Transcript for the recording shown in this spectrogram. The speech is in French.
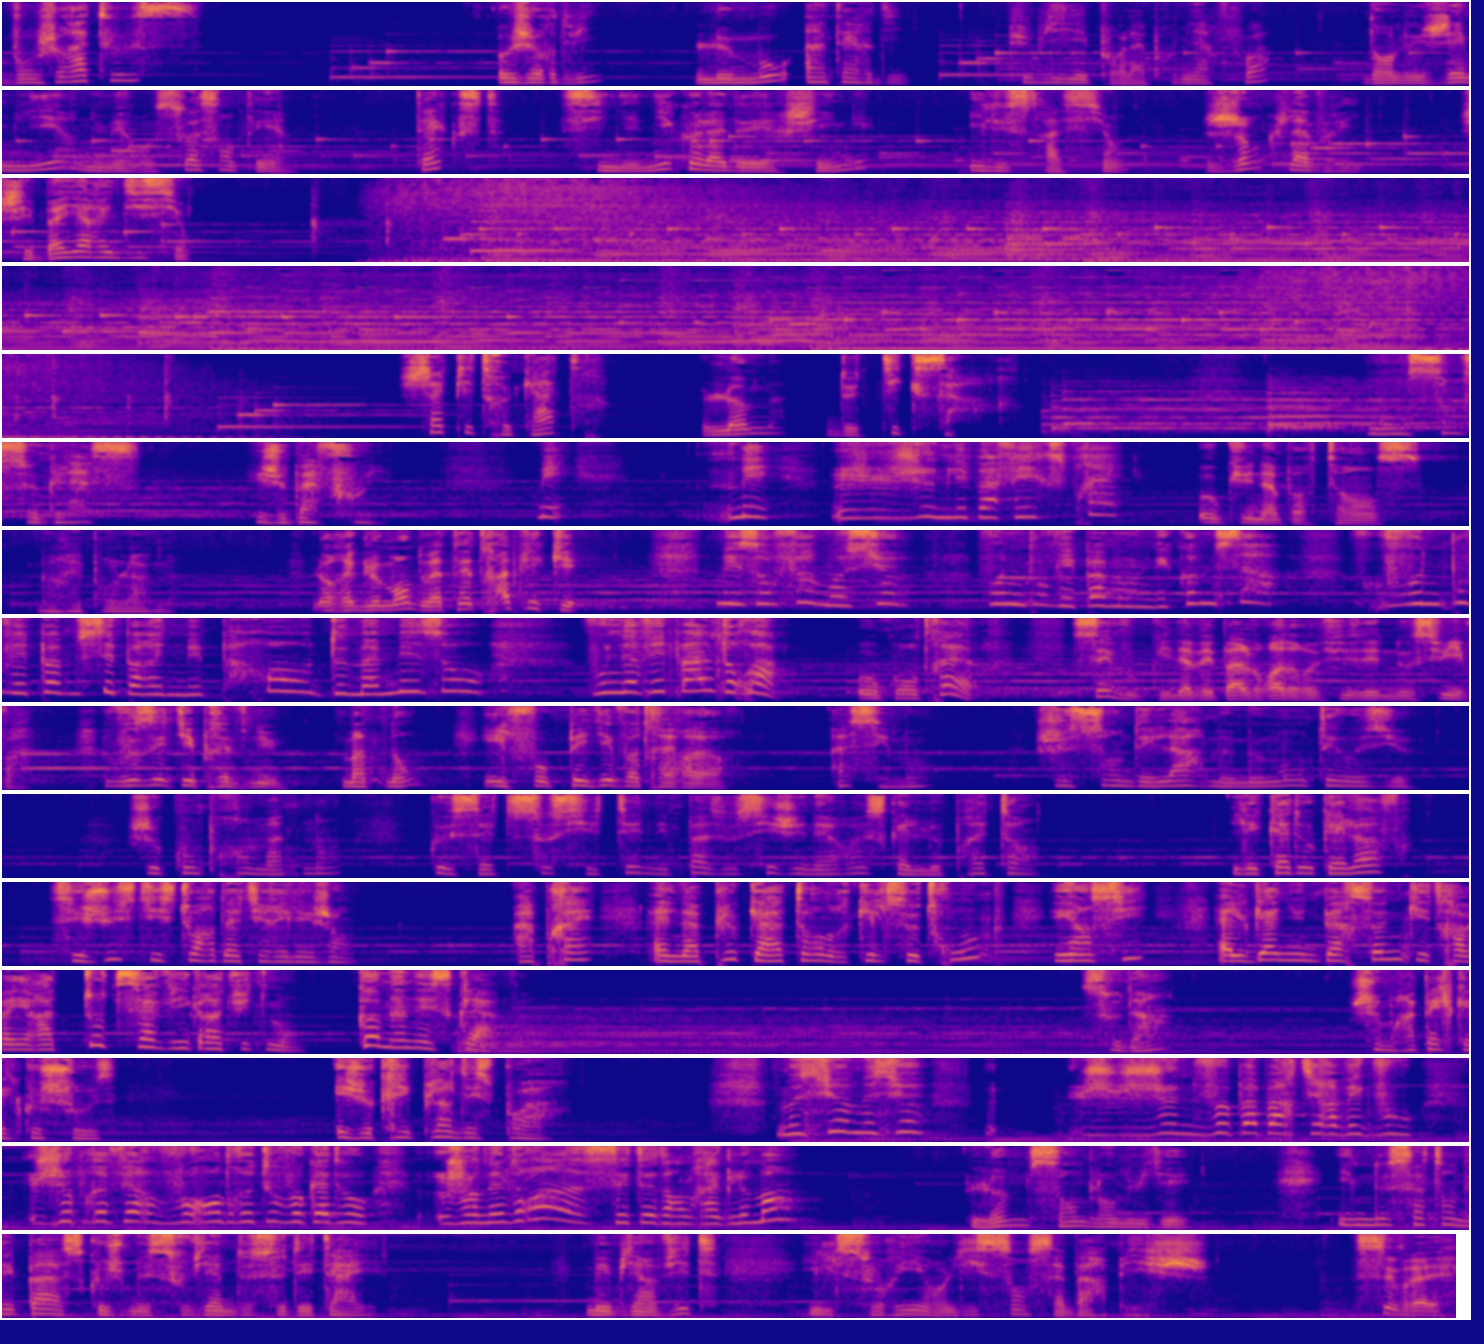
Bonjour à tous. Aujourd'hui, le mot interdit, publié pour la première fois dans le J'aime lire numéro 61. Texte signé Nicolas de Hirsching, illustration Jean Clavry, chez Bayard Éditions. Chapitre 4 L'homme de Tixar Mon sang se glace et je bafouille. Mais, mais, je ne l'ai pas fait exprès. Aucune importance, me répond l'homme. Le règlement doit être appliqué. Mais enfin, monsieur, vous ne pouvez pas m'emmener comme ça. Vous ne pouvez pas me séparer de mes parents, de ma maison. Vous n'avez pas le droit. Au contraire, c'est vous qui n'avez pas le droit de refuser de nous suivre. Vous étiez prévenu. Maintenant, il faut payer votre erreur. À ces mots, je sens des larmes me monter aux yeux. Je comprends maintenant que cette société n'est pas aussi généreuse qu'elle le prétend. Les cadeaux qu'elle offre, c'est juste histoire d'attirer les gens. Après, elle n'a plus qu'à attendre qu'ils se trompent et ainsi, elle gagne une personne qui travaillera toute sa vie gratuitement, comme un esclave. Soudain, je me rappelle quelque chose et je crie plein d'espoir. Monsieur, monsieur, je ne veux pas partir avec vous. Je préfère vous rendre tous vos cadeaux. J'en ai le droit, c'était dans le règlement. L'homme semble ennuyé. Il ne s'attendait pas à ce que je me souvienne de ce détail. Mais bien vite, il sourit en lissant sa barbiche. C'est vrai.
